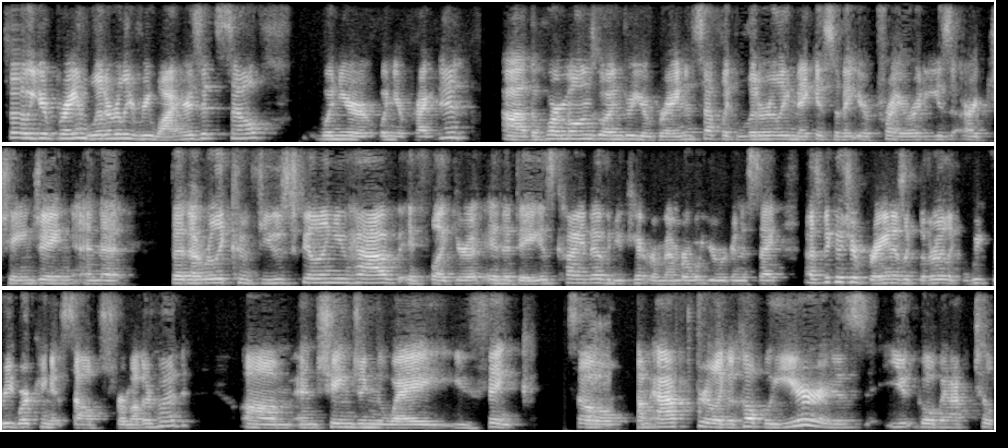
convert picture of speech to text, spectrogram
so your brain literally rewires itself when you're when you're pregnant. Uh, the hormones going through your brain and stuff like literally make it so that your priorities are changing and that that, that really confused feeling you have if like you're in a daze kind of and you can't remember what you were going to say. That's because your brain is like literally like re- reworking itself for motherhood um, and changing the way you think so um, after like a couple years, you go back to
